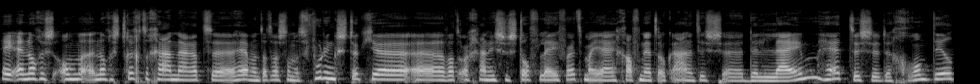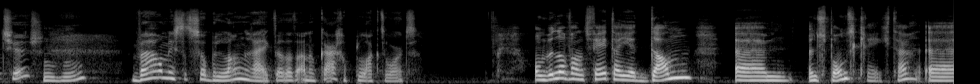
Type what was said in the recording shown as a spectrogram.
Hey, en nog eens om uh, nog eens terug te gaan naar het, uh, hè, want dat was dan het voedingsstukje wat organische stof levert. Maar jij gaf net ook aan, het is de lijm hè, tussen de gronddeeltjes. Mm -hmm. Waarom is dat zo belangrijk dat het aan elkaar geplakt wordt? Omwille van het feit dat je dan um, een spons krijgt. Hè. Uh,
